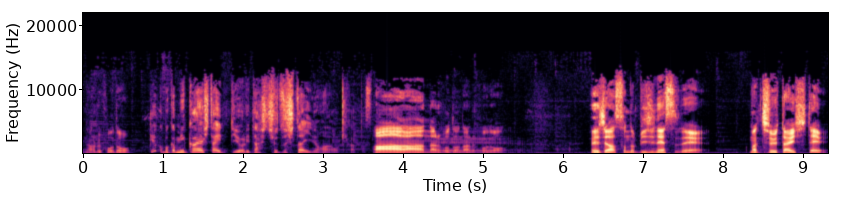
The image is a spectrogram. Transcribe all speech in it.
なるほど。結構僕は見返したいっていうより脱出したいの方が大きかったですね。ああなるほどなるほど。えじゃあそのビジネスで、まあ、中退して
